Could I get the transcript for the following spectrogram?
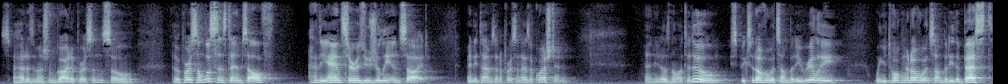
So how does the Rebbeinu guide a person? So if a person listens to himself, the answer is usually inside. Many times when a person has a question and he doesn't know what to do, he speaks it over with somebody. Really, when you're talking it over with somebody, the best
